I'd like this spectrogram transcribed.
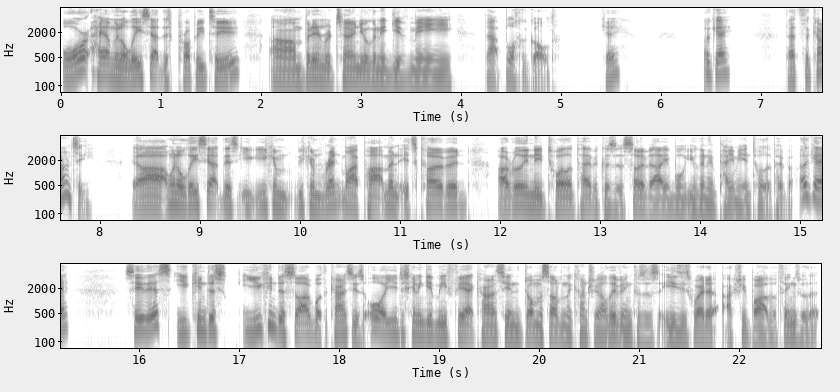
Or hey, I'm going to lease out this property to you, um, but in return, you're going to give me that block of gold. Okay, okay, that's the currency uh, I'm going to lease out this. You, you, can you can rent my apartment. It's COVID. I really need toilet paper because it's so valuable. You're going to pay me in toilet paper. Okay. See this? You can just you can decide what the currency is, or you're just going to give me fiat currency and domicile in the country I live in because it's the easiest way to actually buy other things with it.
